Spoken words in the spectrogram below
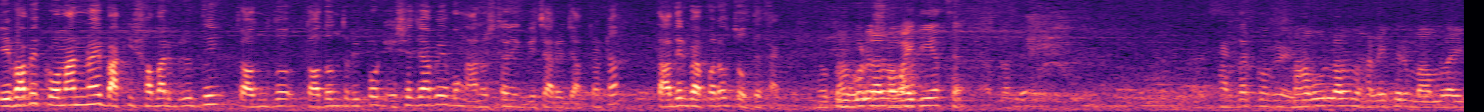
এভাবে ক্রমান্বয়ে বাকি সবার বিরুদ্ধেই তদন্ত তদন্ত রিপোর্ট এসে যাবে এবং আনুষ্ঠানিক বিচারের যাত্রাটা তাদের ব্যাপারেও চলতে থাকবে। নতুন করে সময় দিয়েছেন আপনাদের ফার্দার কবে? মাহমুল আলম হানিফের মামলায়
